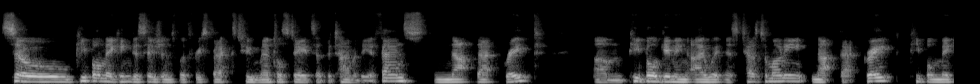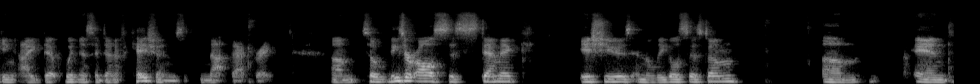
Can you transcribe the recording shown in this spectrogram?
So, people making decisions with respect to mental states at the time of the offense, not that great. Um, people giving eyewitness testimony, not that great. People making eyewitness identifications, not that great. Um, so these are all systemic issues in the legal system. Um, and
